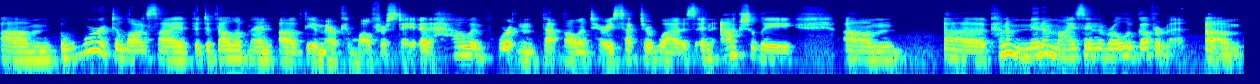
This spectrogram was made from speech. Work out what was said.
um, worked alongside the development of the American welfare state and how important that voluntary sector was, and actually um, uh, kind of minimizing the role of government. Um,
